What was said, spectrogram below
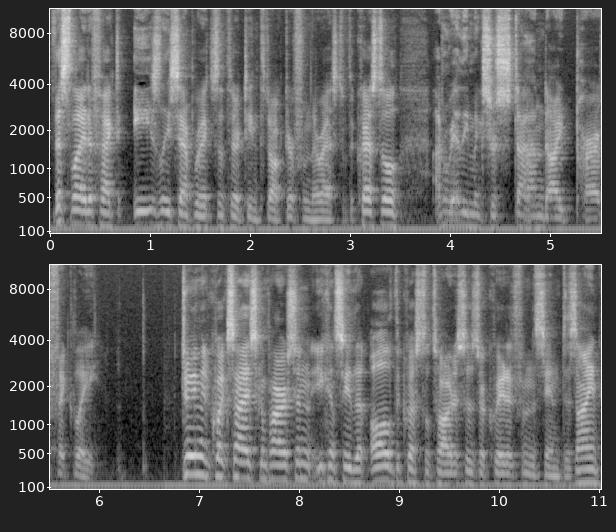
This light effect easily separates the 13th Doctor from the rest of the crystal, and really makes her stand out perfectly. Doing a quick size comparison, you can see that all of the crystal TARDISes are created from the same design,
